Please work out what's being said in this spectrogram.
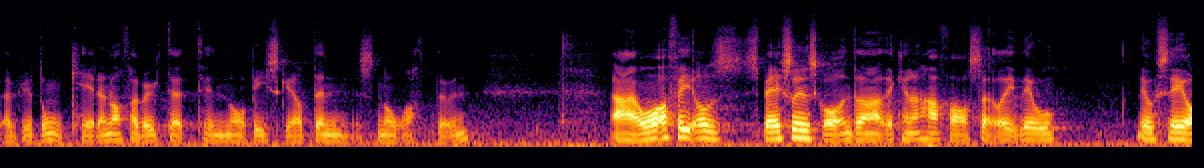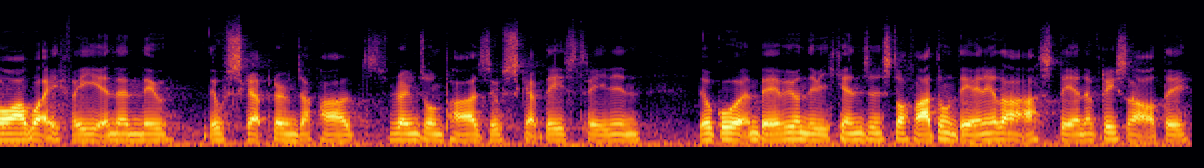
if you don't care enough about it to not be scared, then it's not worth doing. Uh, a lot of fighters, especially in Scotland, they kind of half-arse it. Like they'll they'll say, "Oh, I want to fight," and then they'll they'll skip rounds of pads, rounds on pads. They'll skip days training. They'll go out and bevy on the weekends and stuff. I don't do any of that. I stay in every Saturday.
